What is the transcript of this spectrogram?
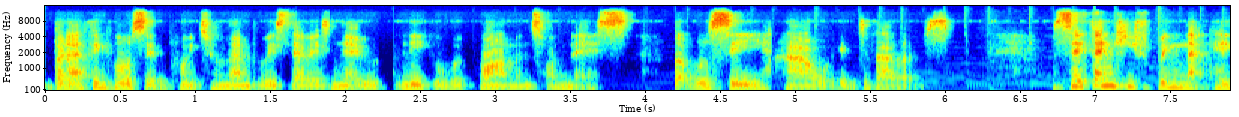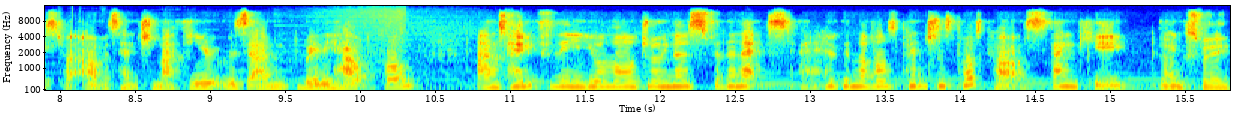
But I think also the point to remember is there is no legal requirement on this, but we'll see how it develops. So thank you for bringing that case to our attention, Matthew. It was um, really helpful. And hopefully you'll all join us for the next Hogan Lovells Pensions podcast. Thank you. Thanks, Faye.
